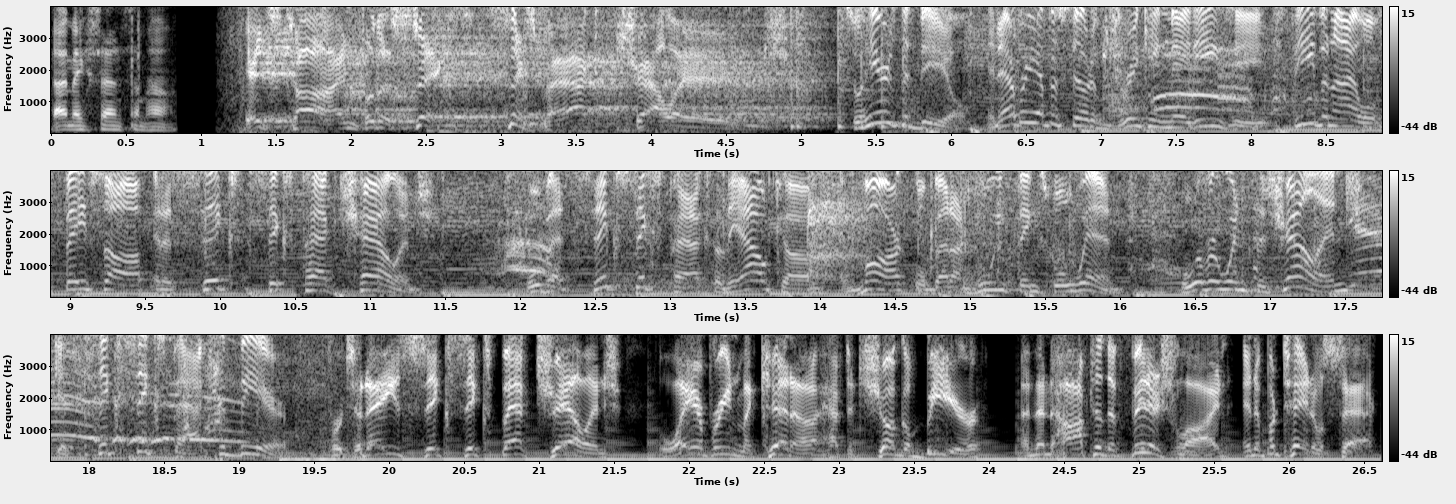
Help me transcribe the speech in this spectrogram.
That makes sense somehow. It's time for the six six pack challenge. So here's the deal. In every episode of Drinking Made Easy, Steve and I will face off in a six six pack challenge. We'll bet six six packs on the outcome, and Mark will bet on who he thinks will win. Whoever wins the challenge gets six six packs of beer. For today's six six pack challenge, Lamprey and McKenna have to chug a beer and then hop to the finish line in a potato sack.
